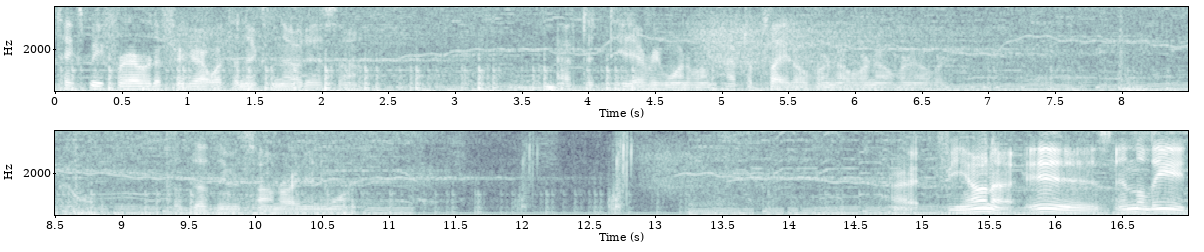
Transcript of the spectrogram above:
takes me forever to figure out what the next note is, so I have to hit every one of them. I have to play it over and over and over and over. So it doesn't even sound right anymore. Alright, Fiona is in the lead.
